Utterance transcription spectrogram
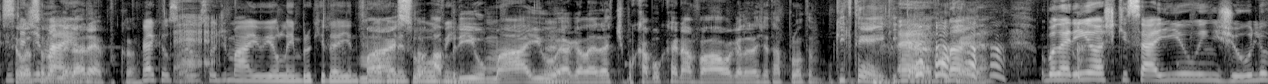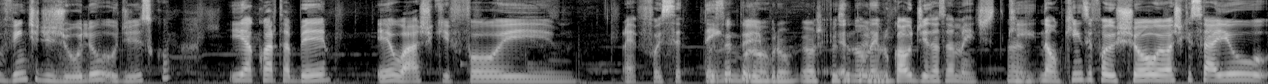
Você 30 de lançou na maio. melhor época. É que eu, sou- eu sou de maio e eu lembro que daí no final do mês Março, eu tava ouvindo. abril, maio, É. a galera, tipo, acabou o carnaval, a galera já tá pronta. O que que tem aí? O que, que É, tá? É? manda. O Boleirinho eu acho que saiu em julho, 20 de julho, o disco. E a quarta B, eu acho que foi. É, foi Foi setembro. setembro. Eu acho que foi Eu setembro. não lembro qual dia exatamente. É. Não, 15 foi o show, eu acho que saiu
